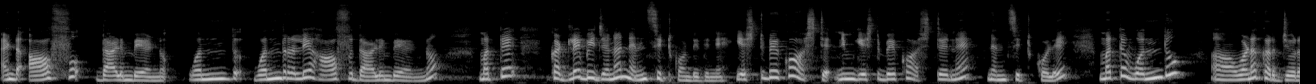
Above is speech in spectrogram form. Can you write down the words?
ಆ್ಯಂಡ್ ಹಾಫ್ ದಾಳಿಂಬೆ ಹಣ್ಣು. ಒಂದು, ಒಂದರಲ್ಲಿ ಹಾಫ್ ದಾಳಿಂಬೆ ಹಣ್ಣು ಮತ್ತು ಕಡಲೆ ಬೀಜನ ನೆನೆಸಿಟ್ಕೊಂಡಿದ್ದೀನಿ. ಎಷ್ಟು ಬೇಕೋ ಅಷ್ಟೇ. ನಿಮ್ಗೆ ಎಷ್ಟು ಬೇಕೋ ಅಷ್ಟೇ ನೆನೆಸಿಟ್ಕೊಳ್ಳಿ. ಮತ್ತು ಒಂದು ಒಣ ಖರ್ಜೂರ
